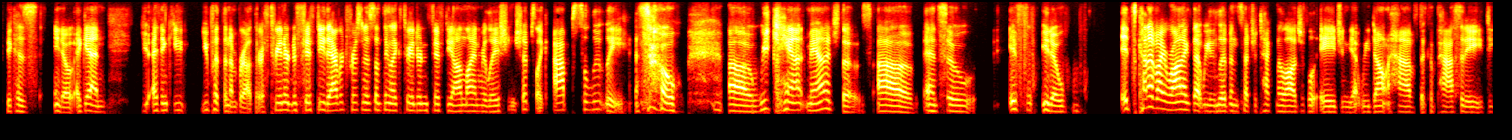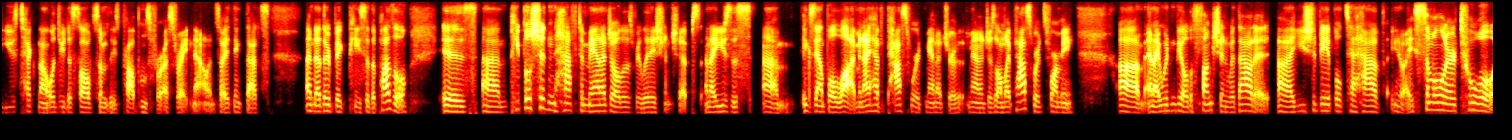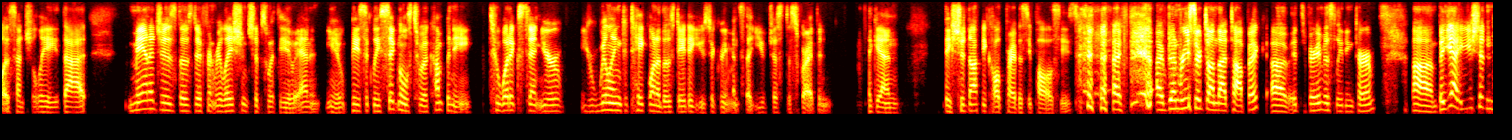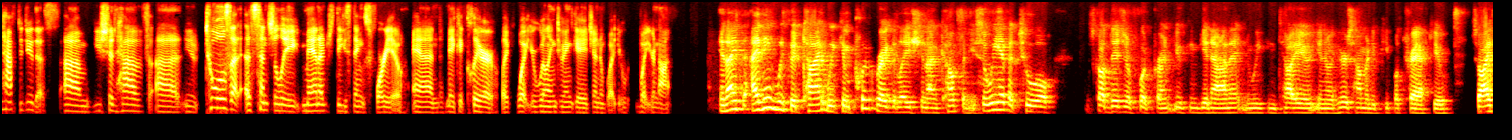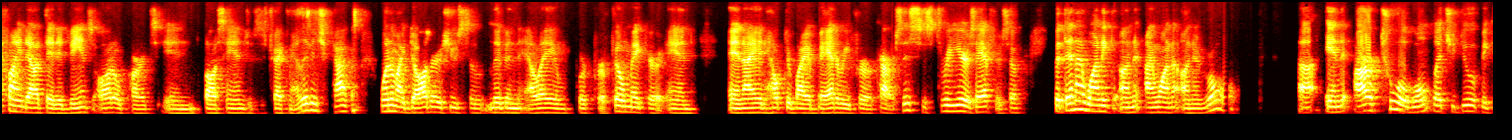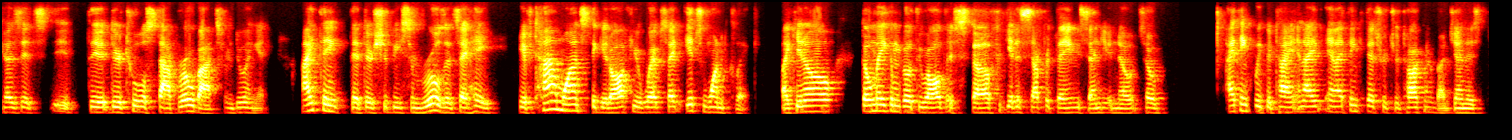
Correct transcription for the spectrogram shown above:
because you know again you, I think you you put the number out there. 350 the average person has something like 350 online relationships like absolutely. So uh, we can't manage those. Uh, and so if you know it's kind of ironic that we live in such a technological age and yet we don't have the capacity to use technology to solve some of these problems for us right now. And so i think that's another big piece of the puzzle is um, people shouldn't have to manage all those relationships. And I use this um, example a lot. I mean, I have a password manager that manages all my passwords for me. Um, and I wouldn't be able to function without it. Uh, you should be able to have, you know, a similar tool essentially that manages those different relationships with you, and you know, basically signals to a company to what extent you're you're willing to take one of those data use agreements that you've just described. And again, they should not be called privacy policies. I've, I've done research on that topic. Uh, it's a very misleading term. Um, but yeah, you shouldn't have to do this. Um, you should have uh, you know, tools that essentially manage these things for you and make it clear like what you're willing to engage in and what you're, what you're not. And I, I think we could tie, we can put regulation on companies. So we have a tool it's called digital footprint. You can get on it and we can tell you, you know, here's how many people track you. So I find out that Advanced Auto Parts in Los Angeles is tracking me. I live in Chicago. One of my daughters used to live in LA and work for a filmmaker and and I had helped her buy a battery for her car. So this is three years after. So, but then I want to un, I want to unenroll. Uh, and our tool won't let you do it because it's it, the, their tools stop robots from doing it. I think that there should be some rules that say, hey, if Tom wants to get off your website, it's one click. Like, you know, don't make him go through all this stuff, get a separate thing, send you a note. So I think we could tie, and I and I think that's what you're talking about, Jen, is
